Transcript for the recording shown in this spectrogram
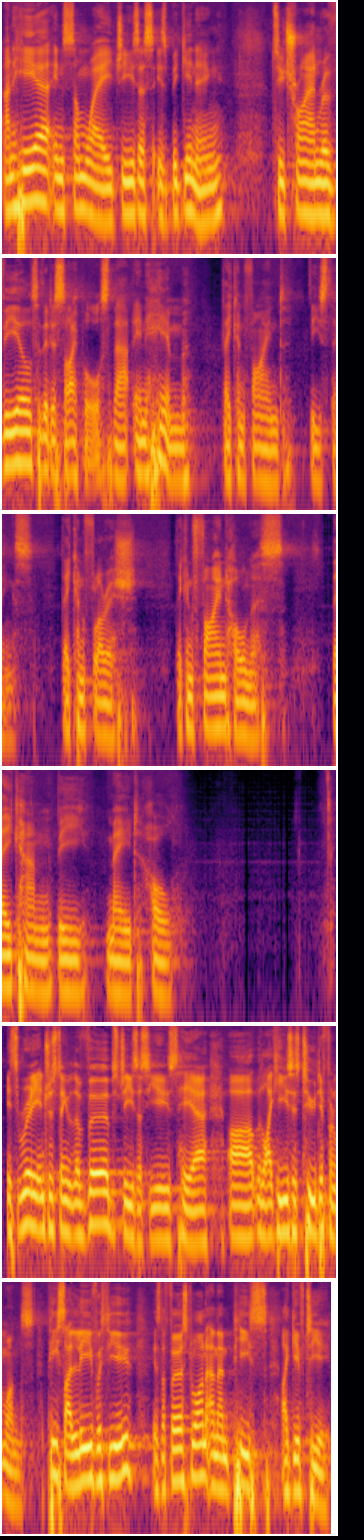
And here, in some way, Jesus is beginning to try and reveal to the disciples that in him they can find these things. They can flourish, they can find wholeness, they can be made whole. It's really interesting that the verbs Jesus used here are like he uses two different ones. Peace I leave with you is the first one, and then peace I give to you.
